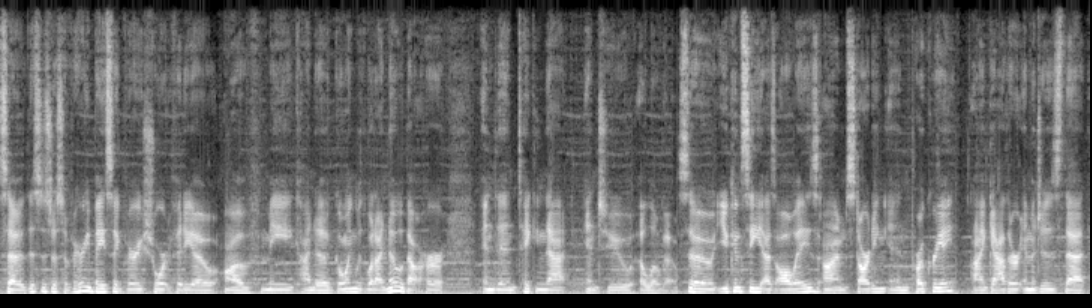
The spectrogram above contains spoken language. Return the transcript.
So this is just a very basic, very short video of me kind of going with what I know about her and then taking that into a logo. So you can see as always, I'm starting in Procreate. I gather images that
